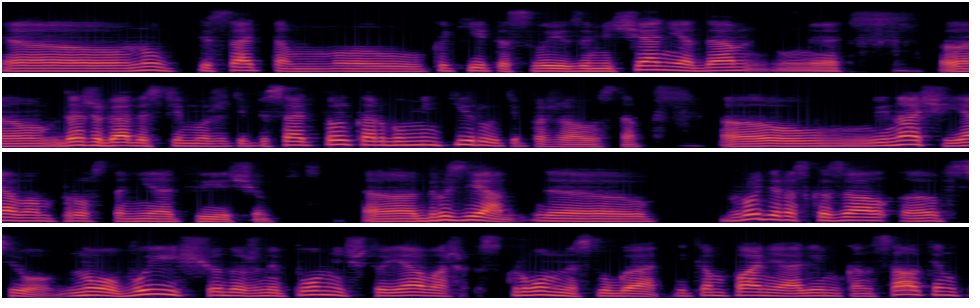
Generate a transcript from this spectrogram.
э, ну, писать там э, какие-то свои замечания, да, э, даже гадости можете писать, только аргументируйте, пожалуйста, иначе я вам просто не отвечу. Друзья, Вроде рассказал э, все, но вы еще должны помнить, что я ваш скромный слуга и компания Алим Консалтинг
